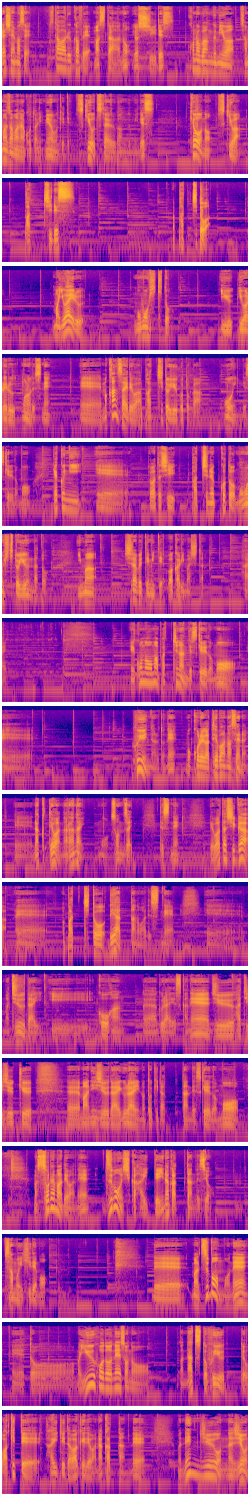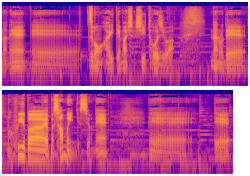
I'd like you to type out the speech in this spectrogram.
らっしゃいませ。伝わるカフェマスターのヨッシーです。この番組は様々なことに目を向けて好きを伝える番組です。今日の好きはパッチです。パッチとは、まあ、いわゆる桃引きという言われるものですね、えーまあ、関西ではパッチということが多いんですけれども逆に、えー、私パッチのことを桃引きと言うんだと今調べてみて分かりました。はい。えこの、まあ、パッチなんですけれども、えー、冬になるとねもうこれが手放せない、えー、なくてはならないもう存在ですね。で私が、えー、パッチと出会ったのはですね、えまあ、10代後半ぐらいですかね。18、19、えー、まあ、20代ぐらいの時だったんですけれども、まあ、それまではねズボンしか履いていなかったんですよ。寒い日でも。で、まあ、ズボンもねえっ、と、まあ、言うほどねその、まあ、夏と冬って分けて履いてたわけではなかったんで、まあ、年中同じようなね、えー、ズボンを履いてましたし、当時は。なので、まあ、冬場はやっぱ寒いんですよね。えー、で、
